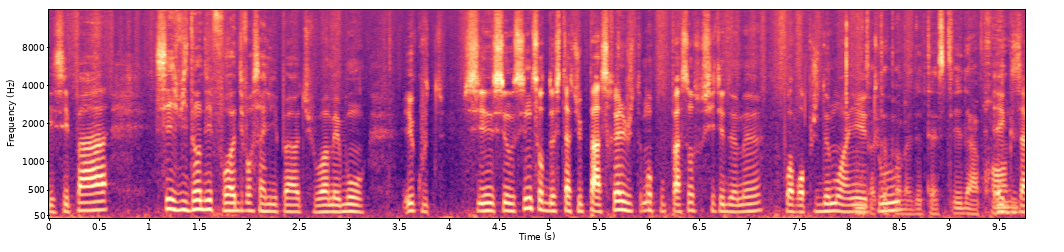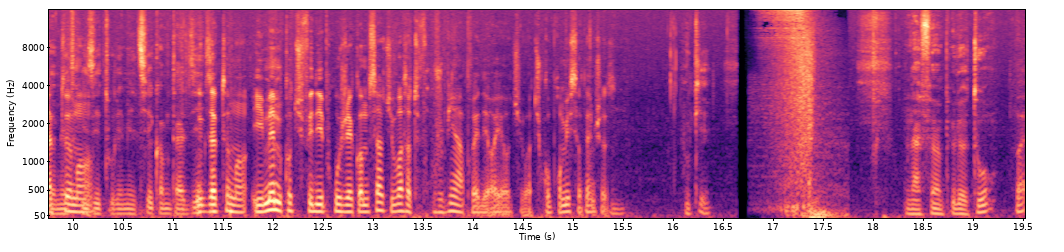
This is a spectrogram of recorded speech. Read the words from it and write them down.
Et c'est pas c'est évident des fois, des fois ça l'est pas, tu vois. Mais bon, écoute, c'est aussi une sorte de statut passerelle justement pour passer en société demain, pour avoir plus de moyens et Ça te tout. permet de tester, d'apprendre, de maîtriser tous les métiers comme tu as dit. Exactement. Et même quand tu fais des projets comme ça, tu vois, ça te forge bien après derrière, tu vois. Tu comprends mieux certaines choses. Ok. On a fait un peu le tour. Ouais.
